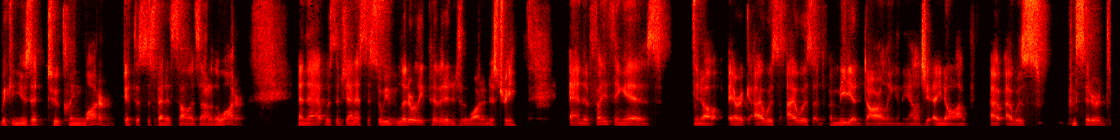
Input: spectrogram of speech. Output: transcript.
we can use it to clean water, get the suspended solids out of the water. And that was the genesis. So we literally pivoted into the water industry. And the funny thing is, you know, Eric, I was I was a, a media darling in the algae. You know, I, I, was considered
